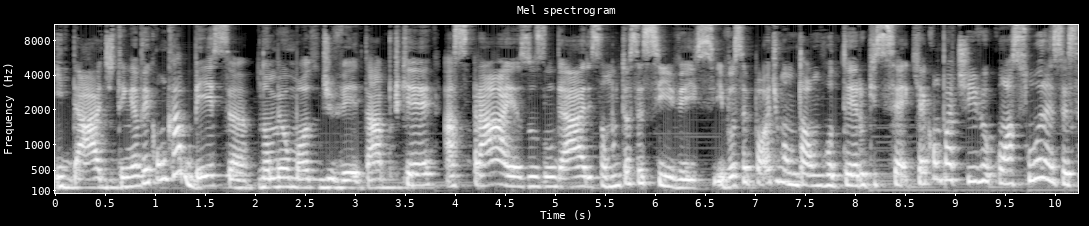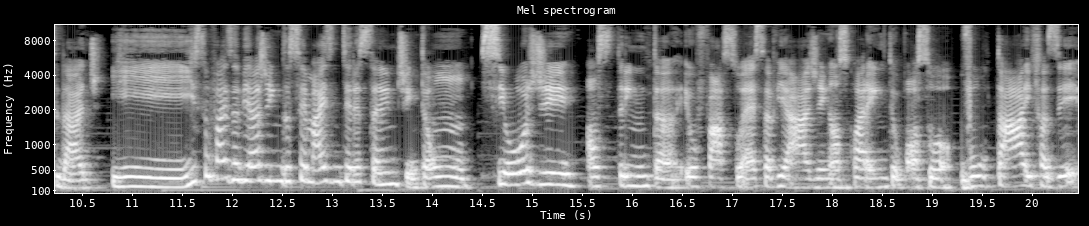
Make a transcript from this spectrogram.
idade, tem a ver com cabeça, no meu modo de ver, tá? Porque as praias, praias, os lugares são muito acessíveis e você pode montar um roteiro que, se, que é compatível com a sua necessidade. E isso faz a viagem ainda ser mais interessante. Então, se hoje, aos 30, eu faço essa viagem, aos 40 eu posso voltar e fazer,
